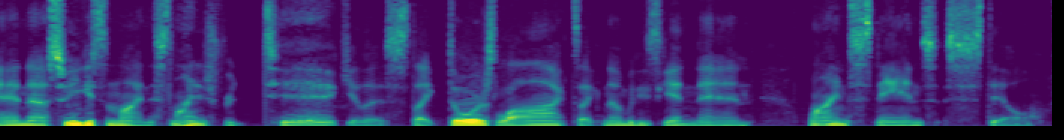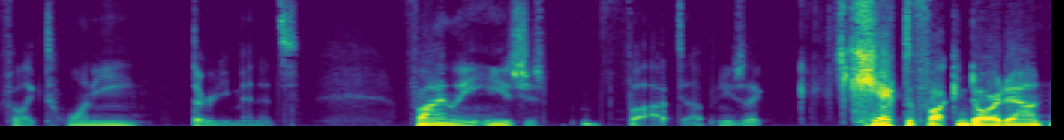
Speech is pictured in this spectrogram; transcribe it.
And uh, so he gets in line. This line is ridiculous. Like doors locked, like nobody's getting in. Line stands still for like 20, 30 minutes. Finally, he's just fucked up, and he's like, "Kick the fucking door down."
